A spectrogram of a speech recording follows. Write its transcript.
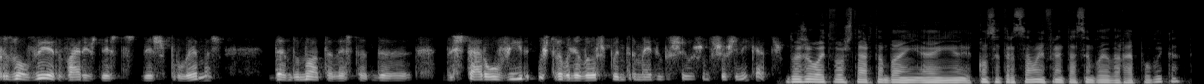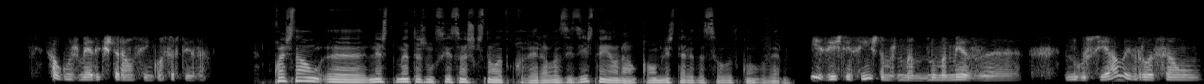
resolver vários destes, destes problemas, dando nota desta, de, de, estar a ouvir os trabalhadores por intermédio dos seus, dos seus sindicatos. 2 a 8 vão estar também em concentração em frente à Assembleia da República? Alguns médicos estarão, sim, com certeza. Quais são, uh, neste momento, as negociações que estão a decorrer? Elas existem ou não com o Ministério da Saúde, com o Governo? Existem, sim. Estamos numa, numa mesa negocial em relação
